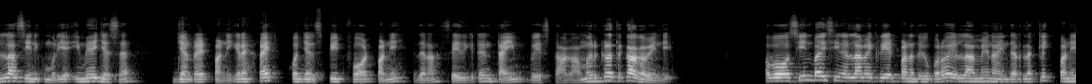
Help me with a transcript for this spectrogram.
எல்லா சீனுக்கும் உரிய இமேஜஸை ஜென்ரேட் பண்ணிக்கிறேன். ரைட் கொஞ்சம் ஸ்பீட் ஃபார்வர்ட் பண்ணி இதை நான் செய்துக்கிட்டேன். டைம் வேஸ்ட் ஆகாமல் இருக்கிறதுக்காக வேண்டி. அப்போது சீன் பை சீன் எல்லாமே க்ரியேட் பண்ணதுக்கு அப்புறம் எல்லாமே நான் இந்த இடத்துல கிளிக் பண்ணி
